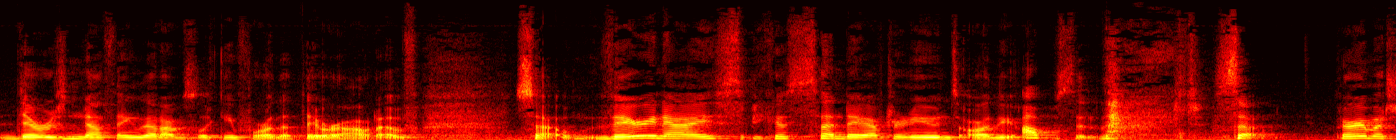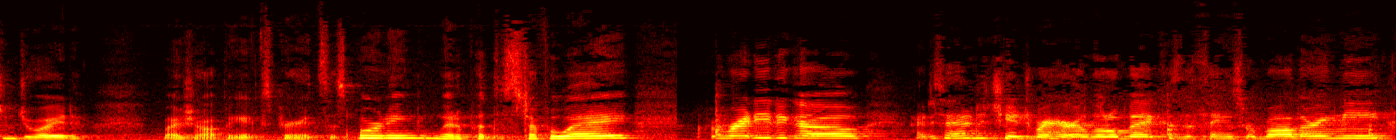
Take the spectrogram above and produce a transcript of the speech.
there was nothing that I was looking for that they were out of. So very nice because Sunday afternoons are the opposite of that. So very much enjoyed my shopping experience this morning. I'm gonna put the stuff away. I'm ready to go. I decided to change my hair a little bit because the things were bothering me,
